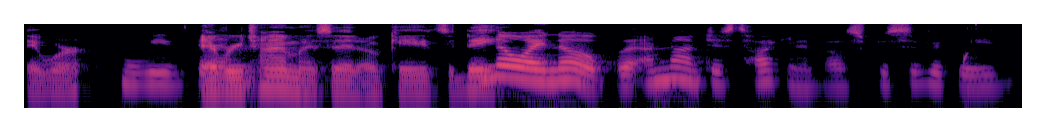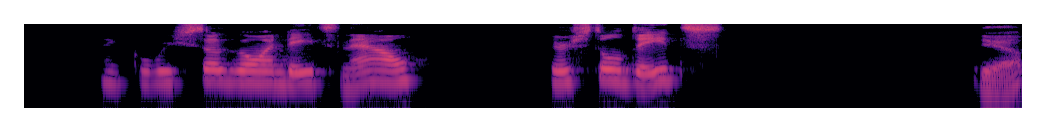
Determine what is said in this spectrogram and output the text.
They were We've every time I said, "Okay, it's a date." No, I know, but I'm not just talking about specifically. Like we still go on dates now. There's still dates. Yeah.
